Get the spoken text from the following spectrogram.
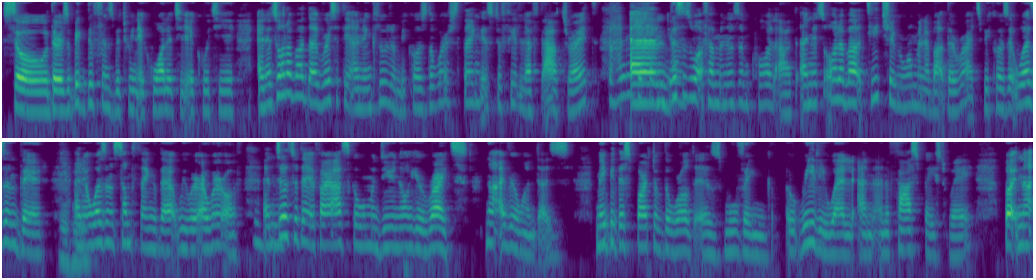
So there's a big difference between equality, equity, and it's all about diversity and inclusion because the worst thing is to feel left out, right? 100%, And this is what feminism call out. And it's all about teaching women about their rights because it wasn't there and it wasn't something that we were aware of. Mm-hmm. Until today, if I ask a woman, Do you know your rights? Not everyone does. Maybe this part of the world is moving really well and in a fast paced way, but not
